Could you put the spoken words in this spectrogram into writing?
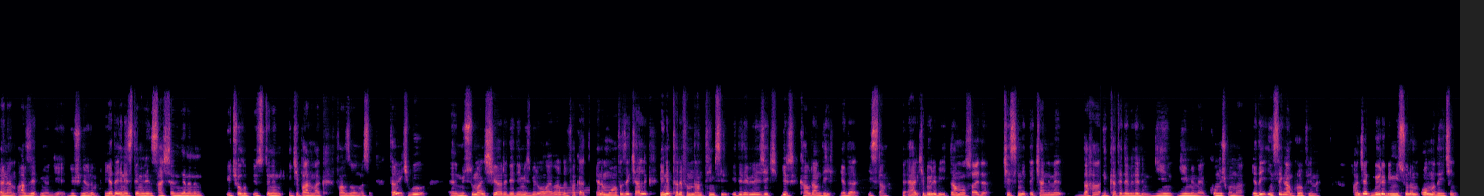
önem arz etmiyor diye düşünüyorum. Ya da Enes Demir'in saçlarının yanının 3 olup üstünün iki parmak fazla olması. Tabii ki bu e, Müslüman şiarı dediğimiz bir olay vardır. Fakat yani muhafazakarlık benim tarafımdan temsil edilebilecek bir kavram değil ya da İslam. Eğer ki böyle bir iddiam olsaydı kesinlikle kendime daha dikkat edebilirdim. Giyin, giyimime, konuşmama ya da Instagram profilime. Ancak böyle bir misyonum olmadığı için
